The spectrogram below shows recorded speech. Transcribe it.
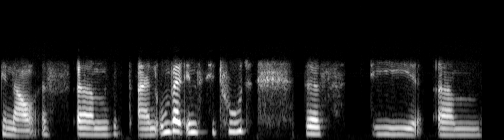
Genau, es ähm, gibt ein Umweltinstitut, das die ähm,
